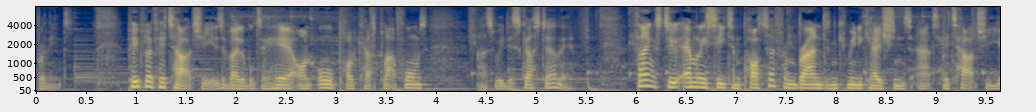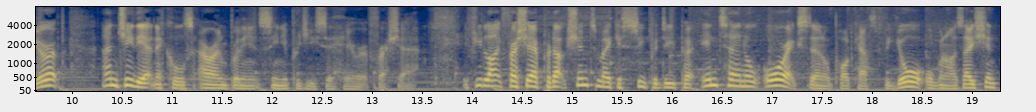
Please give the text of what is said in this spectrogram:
Brilliant. People of Hitachi is available to hear on all podcast platforms, as we discussed earlier. Thanks to Emily Seaton Potter from Brand and Communications at Hitachi Europe and Juliet Nichols, our own brilliant senior producer here at Fresh Air. If you'd like Fresh Air production to make a super duper internal or external podcast for your organisation,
